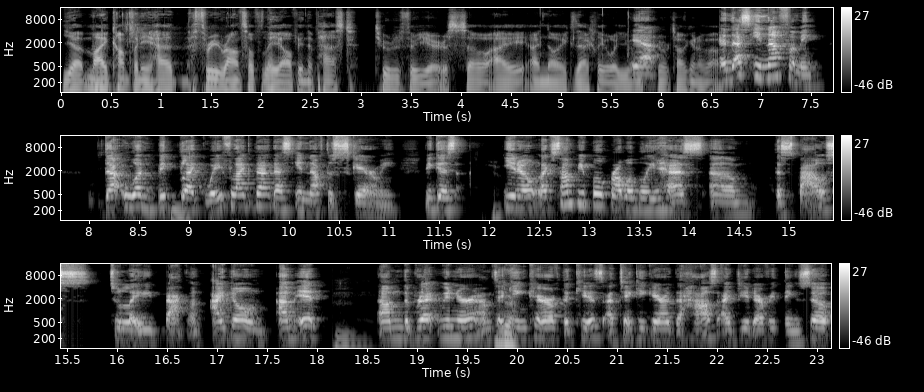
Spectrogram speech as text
Yeah, my company had three rounds of layoff in the past two to three years, so I I know exactly what you Yeah. you're talking about. and that's enough for me that one big Mm. like wave like that that's enough to scare me because you know like some people probably has um the spouse to lay back on. I don't. I'm it. Mm. i'm the breadwinner. I'm Yeah. taking care of the kids. I'm taking care of the house. I did everything. So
